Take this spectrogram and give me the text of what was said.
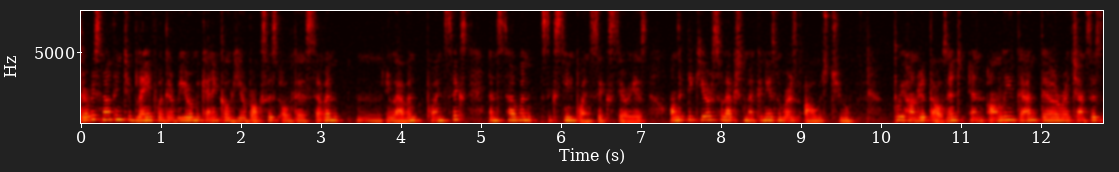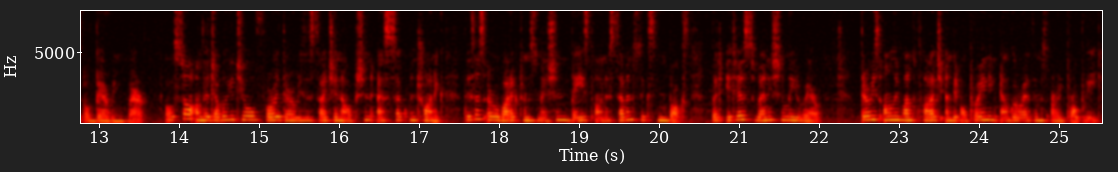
There is nothing to blame for the rear mechanical gearboxes of the 711.6 mm, and 716.6 series. Only the gear selection mechanism wears out to 300,000 and only then there are chances of bearing wear. Also on the W204 there is such an option as Sequentronic. This is a robotic transmission based on a 716 box, but it is vanishingly rare. There is only one clutch and the operating algorithms are appropriate.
